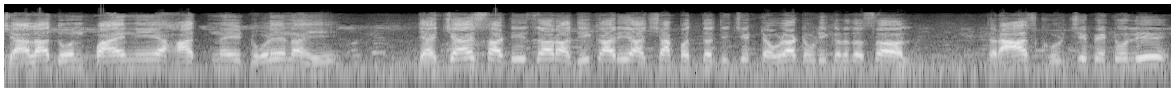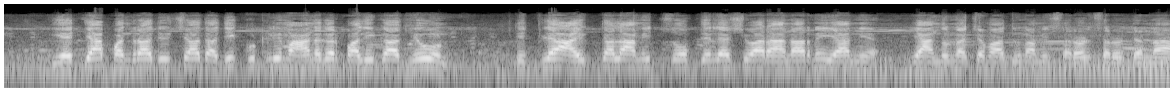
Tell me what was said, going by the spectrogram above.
ज्याला दोन पाय नाही हात नाही डोळे नाही त्याच्यासाठी जर अधिकारी अशा पद्धतीची टवळाटवडी करत असाल तर आज खुर्ची पेटवली येत्या पंधरा दिवसात अधिक कुठली महानगरपालिका घेऊन तिथल्या आयुक्ताला आम्ही चोप दिल्याशिवाय राहणार नाही. या या आंदोलनाच्या माध्यमातून आम्ही सरळ सरळ त्यांना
